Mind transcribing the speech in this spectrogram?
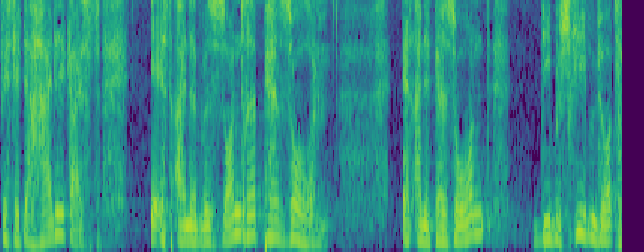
Wisst ihr, der Heilige Geist, er ist eine besondere Person. Er ist eine Person, die beschrieben wird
